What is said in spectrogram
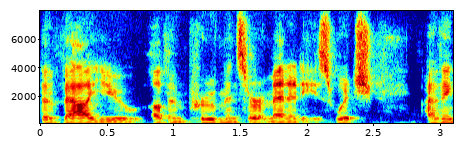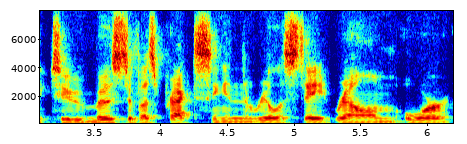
the value of improvements or amenities, which I think to most of us practicing in the real estate realm or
